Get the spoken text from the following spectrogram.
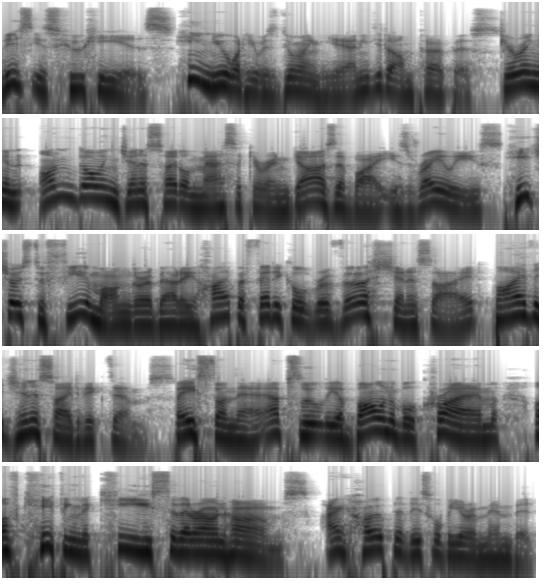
This is who he is. He knew what he was doing here and he did it on purpose. During an ongoing genocidal massacre in Gaza by Israelis, he chose to fearmonger about a hypothetical reverse genocide by the genocide victims, based on their absolutely abominable crime of keeping the keys to their own homes. I hope that this will be remembered.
